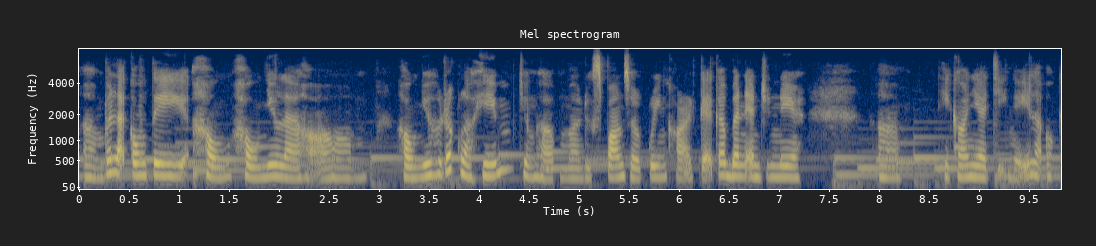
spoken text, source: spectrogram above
uh, với lại công ty hầu hầu như là họ hầu như rất là hiếm trường hợp mà được sponsor green card kể cả bên engineer. Uh, thì coi như là chị nghĩ là ok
